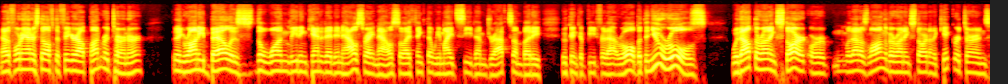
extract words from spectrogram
Now, the 49ers still have to figure out punt returner. I think Ronnie Bell is the one leading candidate in house right now. So I think that we might see them draft somebody who can compete for that role. But the new rules without the running start or without as long of a running start on the kick returns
